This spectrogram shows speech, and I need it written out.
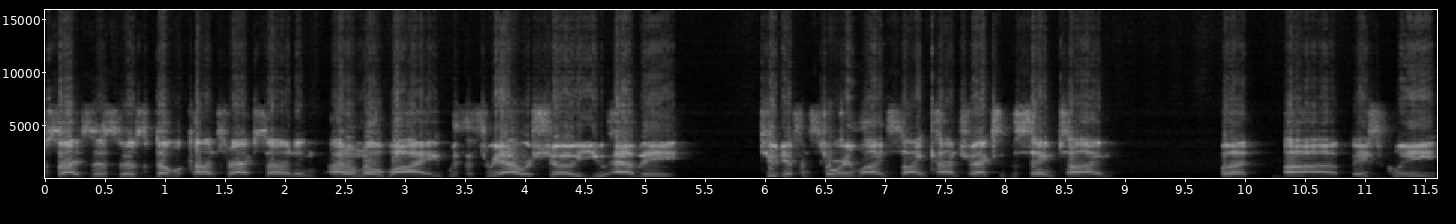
besides this, there's a double contract signing. I don't know why, with a three-hour show, you have a two different storylines sign contracts at the same time. But uh, basically,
